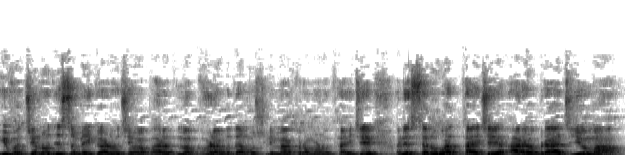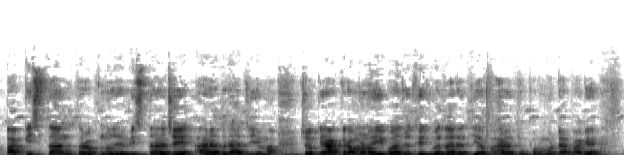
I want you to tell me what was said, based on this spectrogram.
એ વચ્ચેનો જે સમયગાળો છે, એમાં ભારતમાં ઘણા બધા મુસ્લિમ આક્રમણો થાય છે. અને શરૂઆત થાય છે આરબ રાજ્યમાં. પાકિસ્તાન તરફનો જે વિસ્તાર છે, આરબ રાજ્યમાં. જો કે આક્રમણો એ બાજુથી જ વધારે થયા ભારત ઉપર મોટા ભાગે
